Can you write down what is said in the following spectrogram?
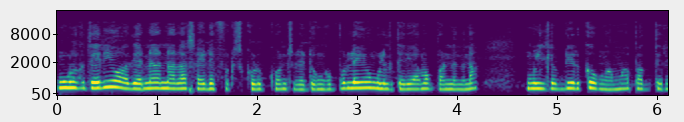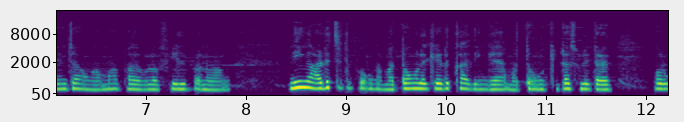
உங்களுக்கு தெரியும் அது என்னென்னலாம் சைடு எஃபெக்ட்ஸ் கொடுக்கும்னு சொல்லிட்டு. உங்கள் பிள்ளையும் உங்களுக்கு தெரியாமல் பண்ணுதுன்னா உங்களுக்கு எப்படி இருக்குது உங்கள் அம்மா அப்பாவுக்கு தெரிஞ்சு அவங்க அம்மா அப்பா எவ்வளோ ஃபீல் பண்ணுவாங்க? நீங்கள் அடிச்சுட்டு போங்க. மற்றவங்களுக்கு எடுக்காதீங்க. மற்றவங்க கிட்ட சொல்லித்தரேன் ஒரு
